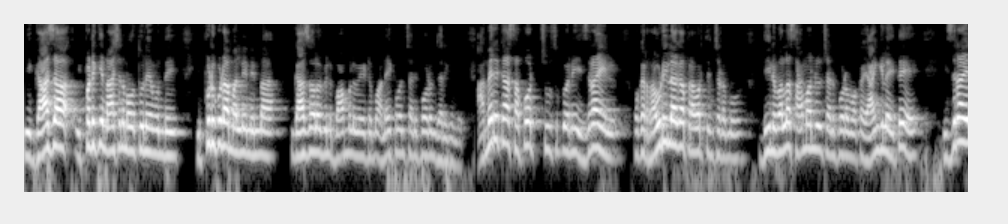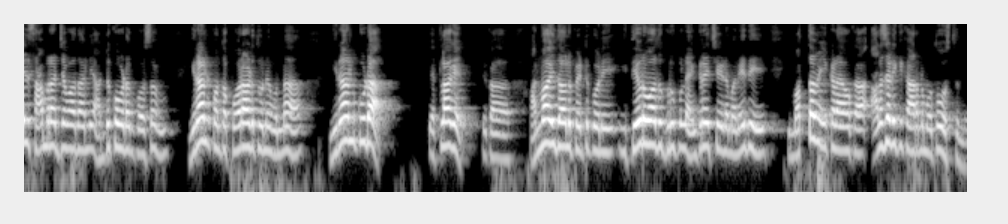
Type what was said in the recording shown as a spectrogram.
ఈ గాజా ఇప్పటికీ నాశనం అవుతూనే ఉంది. ఇప్పుడు కూడా మళ్ళీ నిన్న గాజాలో వీళ్ళు బాంబులు వేయడము అనేక మంది చనిపోవడం జరిగింది. అమెరికా సపోర్ట్ చూసుకొని ఇజ్రాయిల్ ఒక రౌడీలాగా ప్రవర్తించడము దీనివల్ల సామాన్యులు చనిపోవడం ఒక యాంగిల్ అయితే ఇజ్రాయిల్ సామ్రాజ్యవాదాన్ని అడ్డుకోవడం కోసం ఇరాన్ కొంత పోరాడుతూనే ఉన్న ఇరాన్ కూడా ఎట్లాగే ఇక అణ్వాయుధాలు పెట్టుకొని ఈ తీవ్రవాద గ్రూపులను ఎంకరేజ్ చేయడం అనేది మొత్తం ఇక్కడ ఒక అలజడికి కారణమవుతూ వస్తుంది.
